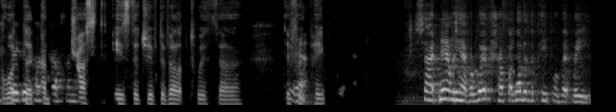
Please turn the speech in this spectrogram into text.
what the kind of trust is that you've developed with uh, different yeah. people. So now we have a workshop. A lot of the people that we,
